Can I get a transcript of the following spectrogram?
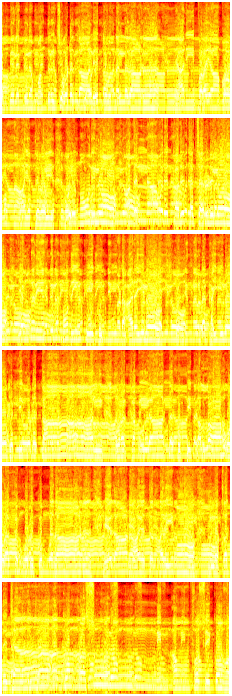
എന്തിലെങ്കിലും മന്ത്രിച്ചു കൊടുത്താൽ ഏറ്റവും നല്ലതാണ്. ഞാൻ ഈ പറയാൻ പോകുന്ന ആയത്തുകൾ ഒരു നൂലിലോ അതല്ല ഒരു കടുത്ത ചരടിലോ എങ്ങനെയെങ്കിലും മോദിയിട്ട് കുഞ്ഞുങ്ങളുടെ അരയിലോ കുഞ്ഞുങ്ങളുടെ കയ്യിലോ കെട്ടിക്കൊടുത്താൽ ഉറക്കമില്ലാത്ത കുട്ടിക്ക് അള്ളാഹു ഉറക്കം കൊടുക്കുന്നതാണ്. ഏതാണ് ആയത്തെന്നറിയുമോ? لقد جاءكم رسول من أنفسكم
